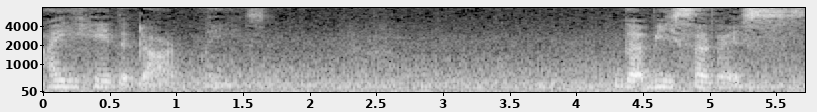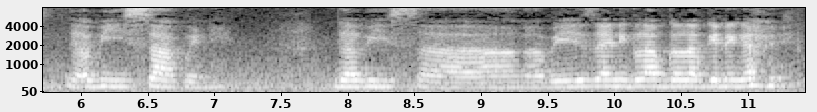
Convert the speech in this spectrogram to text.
I hate the dark place. Gak bisa guys. Gak bisa aku ini. Gak bisa. Gak bisa. Ini gelap-gelap gini gak bisa.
